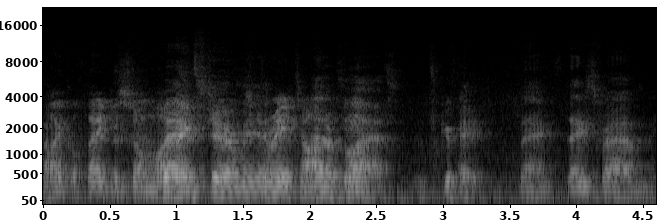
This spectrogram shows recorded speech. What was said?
Michael, thank you so much. Thanks, Jeremy. It's great Had a talking to you. blast. It's great. Thanks. Thanks for having me.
